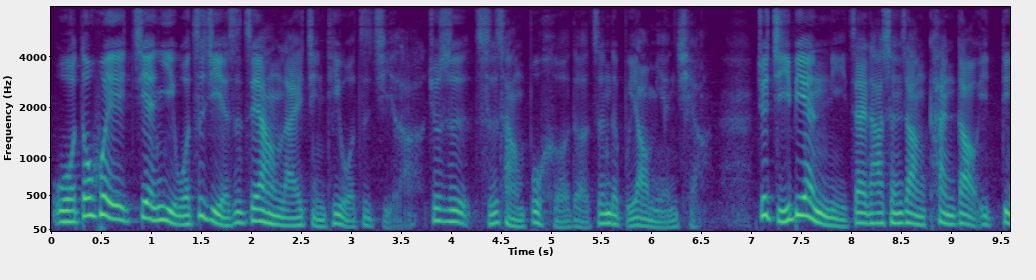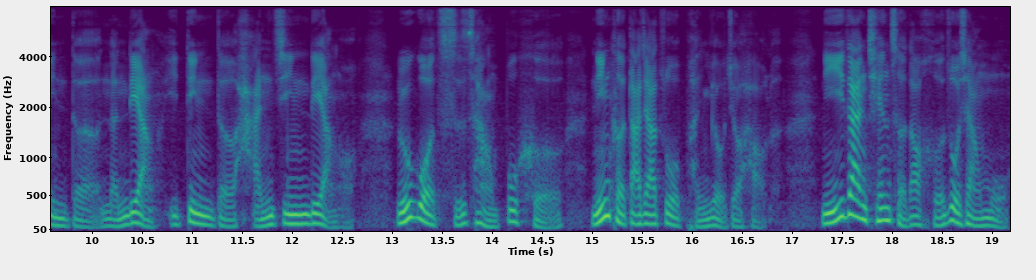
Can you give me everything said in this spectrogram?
我都会建议我自己也是这样来警惕我自己啦，就是磁场不合的，真的不要勉强。就即便你在他身上看到一定的能量、一定的含金量哦，如果磁场不合，宁可大家做朋友就好了。你一旦牵扯到合作项目，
